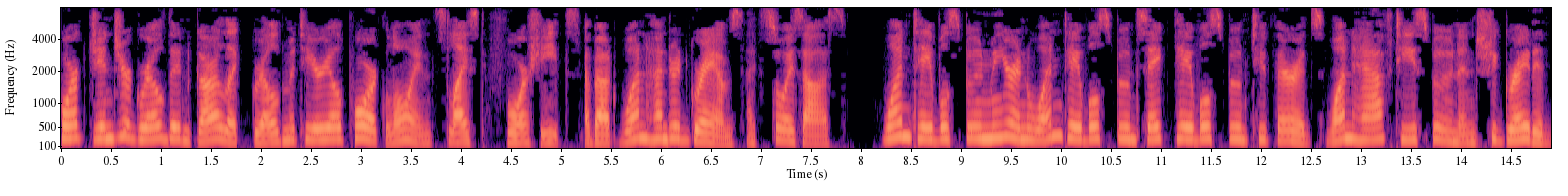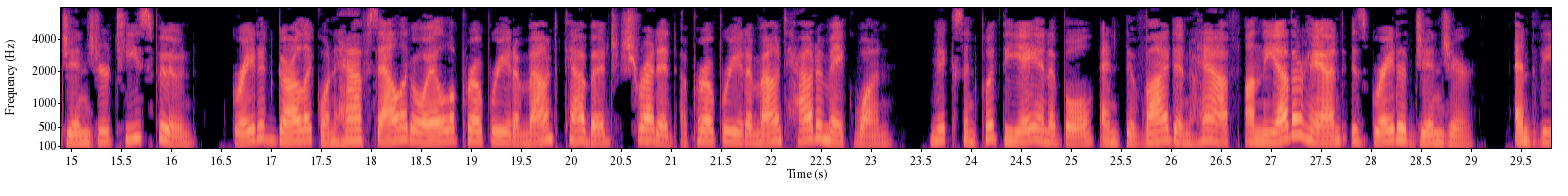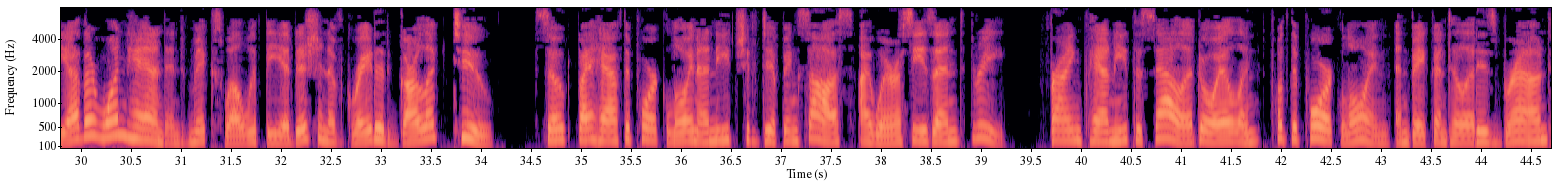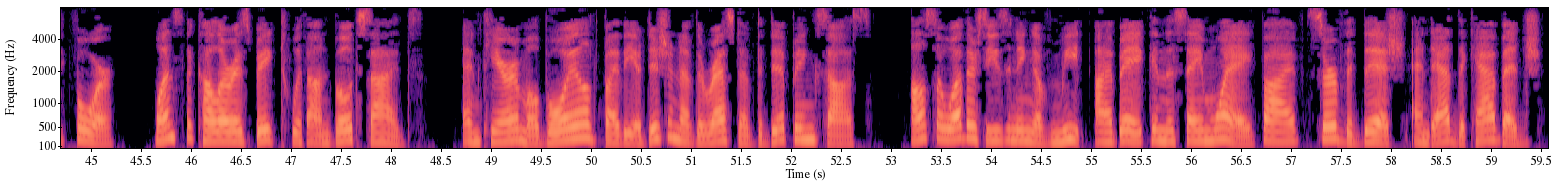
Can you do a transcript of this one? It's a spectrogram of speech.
pork ginger grilled and garlic grilled material pork loin sliced, 4 sheets, about 100 grams, soy sauce. 1 tablespoon mirin 1 tablespoon sake tablespoon 2 thirds 1 half teaspoon and she grated ginger teaspoon grated garlic 1 half salad oil appropriate amount cabbage shredded appropriate amount how to make one mix and put the A in a bowl, and divide in half, on the other hand, is grated ginger, and the other one hand and mix well with the addition of grated garlic, 2. Soaked by half the pork loin and each of dipping sauce, I wear a seasoned, 3. Frying pan heat the salad oil and, put the pork loin, and bake until it is browned, 4. Once the color is baked with on both sides, and caramel boiled by the addition of the rest of the dipping sauce. Also other seasoning of meat, I bake in the same way. 5. Serve the dish, and add the cabbage.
